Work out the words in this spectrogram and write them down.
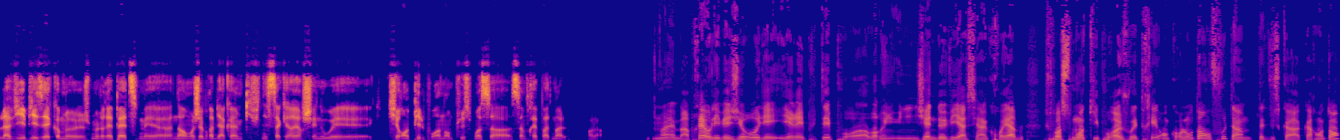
la vie est biaisée, comme euh, je me le répète, mais euh, non, moi j'aimerais bien quand même qu'il finisse sa carrière chez nous et qu'il rempile pour un an de plus. Moi, ça, ça me ferait pas de mal. Ouais, bah après, Olivier Giroud, il est, réputé pour avoir une, hygiène de vie assez incroyable. Je pense, moi, qu'il pourra jouer très, encore longtemps au foot, hein, peut-être jusqu'à 40 ans.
